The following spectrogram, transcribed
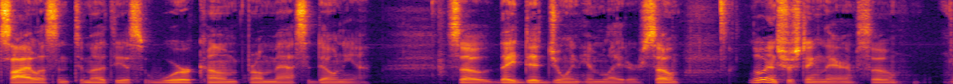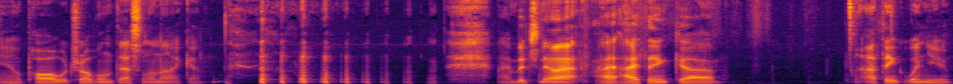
Silas and Timotheus were come from Macedonia. So they did join him later. So a little interesting there. So, you know, Paul with trouble in Thessalonica. but you know, I, I, I think uh, I think when you,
